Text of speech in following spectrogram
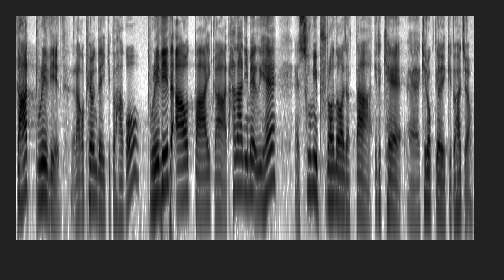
God breathed,라고 표현되어 있기도 하고 breathed out by God 하나님에 의해 숨이 불어넣어졌다 이렇게 기록되어 있기도 하죠.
